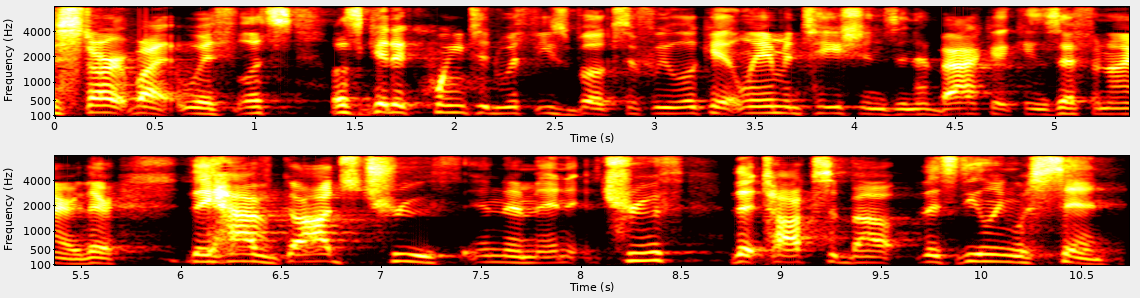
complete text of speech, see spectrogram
To start by, with, let's, let's get acquainted with these books. If we look at Lamentations and Habakkuk and Zephaniah, they they have God's truth in them and truth that talks about, that's dealing with sin.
